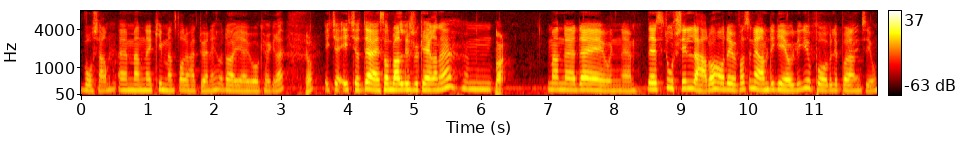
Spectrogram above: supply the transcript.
vår skjerm. eh, Men eh, Kimmens var jo helt uenig, og da er jo òg Høyre. Ja. Ikke, ikke at det er sånn veldig sjokkerende. mm, Nei. Men eh, det er jo en eh, Det er et stort skille her, da. Og det er jo fascinerende. MDG òg ligger jo på, på den sida.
